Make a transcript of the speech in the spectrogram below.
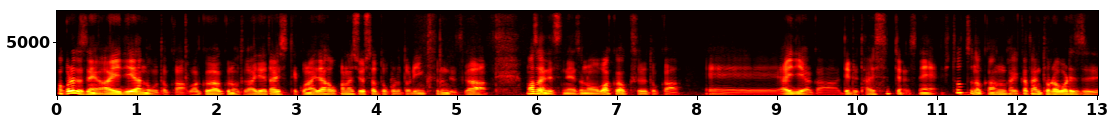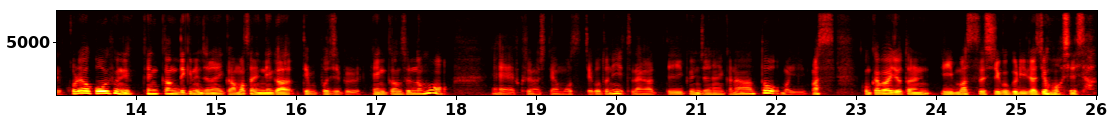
まあ、これはですねアイデア脳とかワクワク脳とかアイデア体質ってこの間お話をしたところとリンクするんですがまさにですねそのワクワクするとかえー、アイディアが出る体質っていうのはですね一つの考え方にとらわれずこれはこういうふうに転換できるんじゃないかまさにネガティブポジティブ変換するのもえー、複数の視点を持つっていうことにつながっていくんじゃないかなと思います。今回は以上となります。四国リラジオもしでした、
